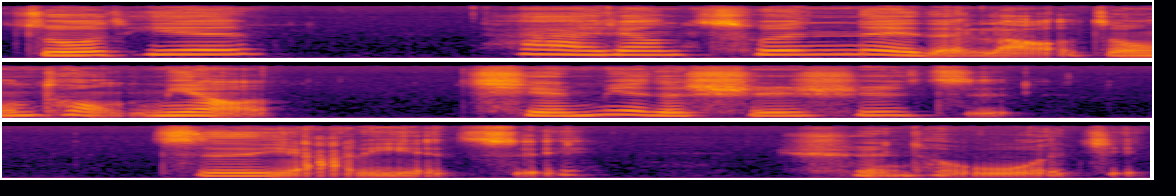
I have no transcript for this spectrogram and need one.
昨天，他还向村内的老总统庙前面的石狮子龇牙咧嘴，拳头握紧。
